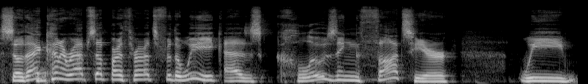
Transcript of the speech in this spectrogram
So that kind of wraps up our threats for the week. As closing thoughts here, we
